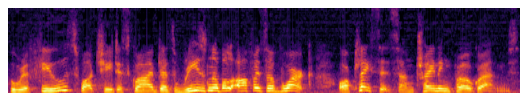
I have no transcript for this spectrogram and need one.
who refuse what she described as reasonable offers of work or places on training programmes.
